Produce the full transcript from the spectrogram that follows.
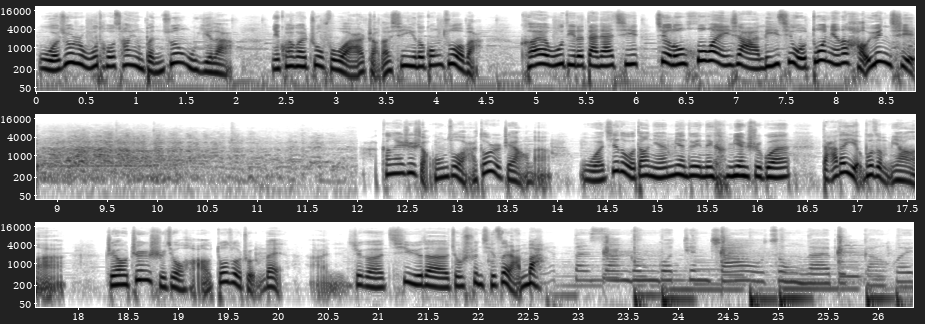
我就是无头苍蝇，本尊无疑啦。你快快祝福我啊，找到心仪的工作吧。可爱无敌的大家期，借楼呼唤一下，离弃我多年的好运气。刚开始找工作啊，都是这样的。我记得我当年面对那个面试官，答的也不怎么样啊。只要真实就好，多做准备啊，这个其余的就顺其自然吧。半山过天桥，从来不敢回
